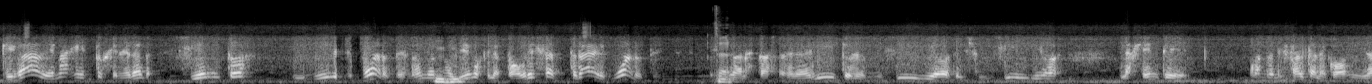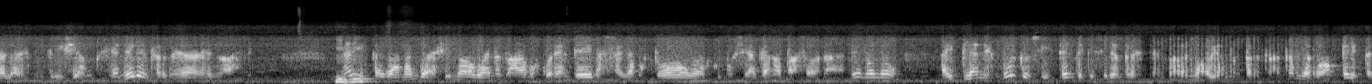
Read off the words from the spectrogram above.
que va además esto a generar cientos y miles de muertes. No, no nos olvidemos que la pobreza trae muerte. Todas las tasas de delitos, de homicidios, de suicidios, la gente cuando le falta la comida, la desnutrición, genera enfermedades de base. Nadie está llamando a decir, no, bueno, no hagamos cuarentena, salgamos todos, como si acá no pasó nada. No, no, no. Hay planes muy consistentes que se le han presentado al gobierno para tratar de romper esta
